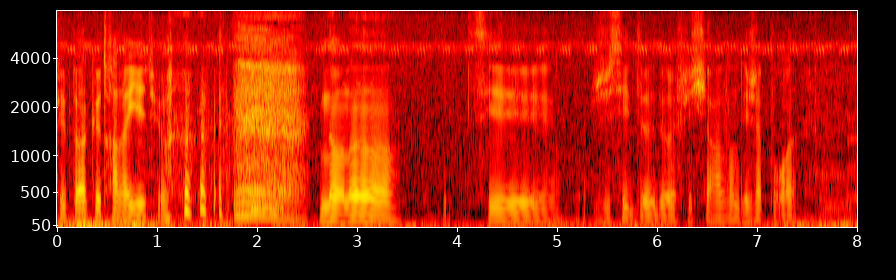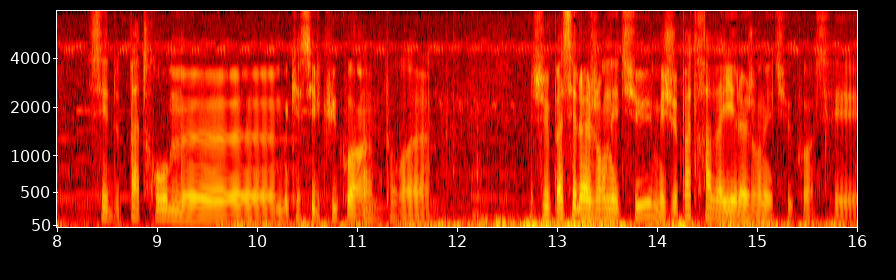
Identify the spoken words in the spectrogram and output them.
fais pas que travailler, tu vois. non, non, non. C'est. J'essaie de, réfléchir avant déjà pour euh, essayer de pas trop me, me casser le cul quoi. hein, pour, euh, Je vais passer la journée dessus, mais je vais pas travailler la journée dessus quoi. Je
